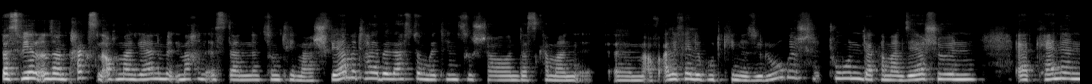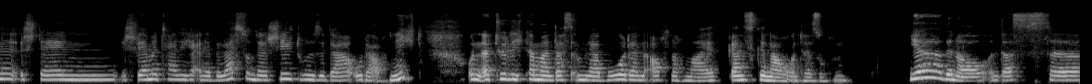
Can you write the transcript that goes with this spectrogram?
Was wir in unseren Praxen auch mal gerne mitmachen, ist dann zum Thema Schwermetallbelastung mit hinzuschauen. Das kann man ähm, auf alle Fälle gut kinesiologisch tun. Da kann man sehr schön erkennen, stellen Schwermetalle hier eine Belastung der Schilddrüse da oder auch nicht. Und natürlich kann man das im Labor dann auch nochmal ganz genau untersuchen. Ja, genau. Und das äh,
